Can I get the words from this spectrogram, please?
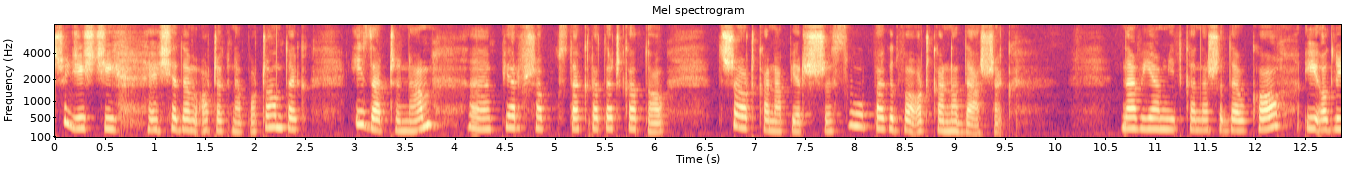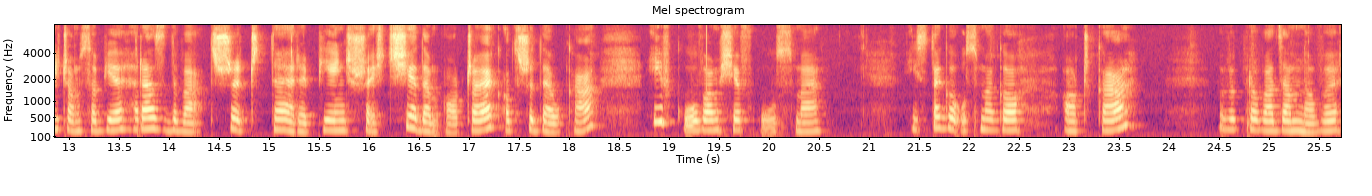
37 oczek na początek i zaczynam. E, Pierwsza pusta krateczka to 3 oczka na pierwszy słupek, 2 oczka na daszek. Nawijam nitkę na szydełko i odliczam sobie raz, dwa, trzy, cztery, pięć, sześć, siedem oczek od szydełka i wkłuwam się w ósme. I z tego ósmego oczka wyprowadzam nowy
